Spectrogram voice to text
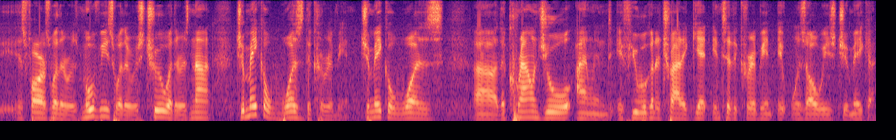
as far as whether it was movies, whether it was true, whether it was not, Jamaica was the Caribbean. Jamaica was uh, the crown jewel island. If you were going to try to get into the Caribbean, it was always Jamaica.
